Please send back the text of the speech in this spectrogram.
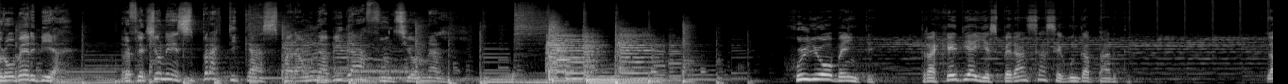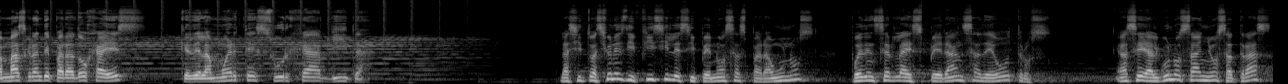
Proverbia. Reflexiones prácticas para una vida funcional. Julio 20. Tragedia y esperanza, segunda parte. La más grande paradoja es que de la muerte surja vida. Las situaciones difíciles y penosas para unos pueden ser la esperanza de otros. Hace algunos años atrás,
